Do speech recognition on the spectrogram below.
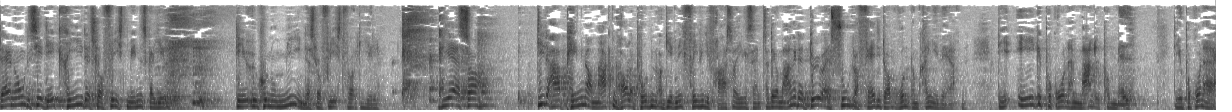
Der er nogen, der siger, at det er ikke krige, der slår flest mennesker ihjel. Det er økonomien, der slår flest folk ihjel. Vi er så de, der har pengene og magten, holder på den og giver den ikke frivilligt fra sig, ikke sandt? Så der er jo mange, der dør af sult og fattigdom rundt omkring i verden. Det er ikke på grund af mangel på mad. Det er jo på grund af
